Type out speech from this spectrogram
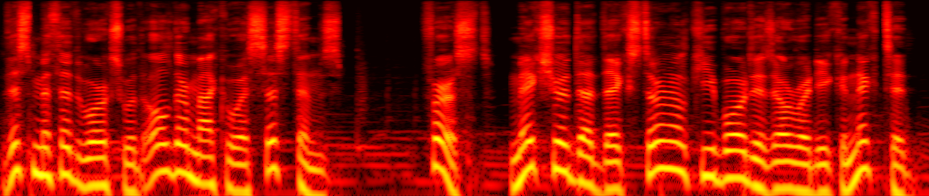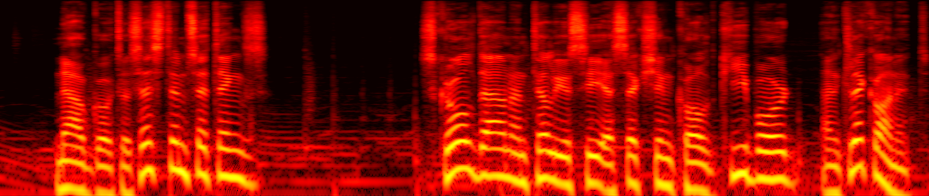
this method works with older macOS systems. First, make sure that the external keyboard is already connected. Now go to System Settings, scroll down until you see a section called Keyboard and click on it.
